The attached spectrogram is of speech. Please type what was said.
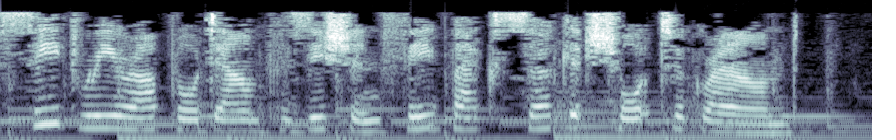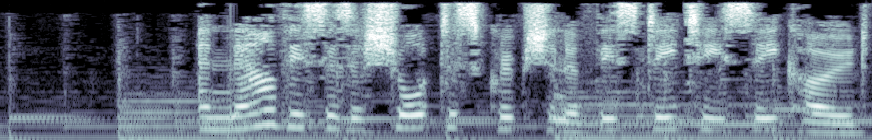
Seat rear up or down position feedback circuit short to ground. And now this is a short description of this DTC code.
